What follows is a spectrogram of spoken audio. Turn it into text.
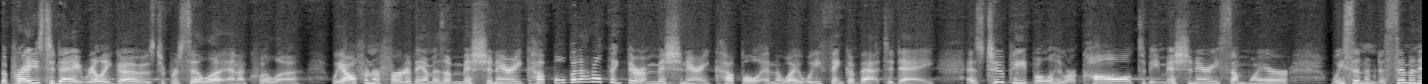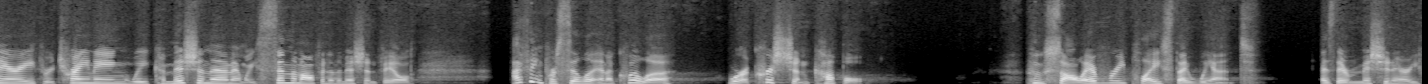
The praise today really goes to Priscilla and Aquila. We often refer to them as a missionary couple, but I don't think they're a missionary couple in the way we think of that today. As two people who are called to be missionaries somewhere, we send them to seminary through training, we commission them, and we send them off into the mission field. I think Priscilla and Aquila were a Christian couple who saw every place they went as their missionary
